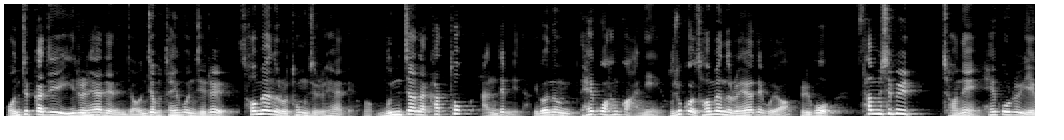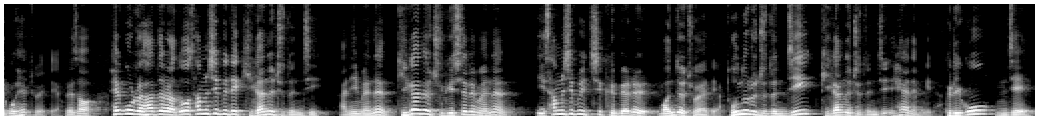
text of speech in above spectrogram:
언제까지 일을 해야 되는지 언제부터 해고인지를 서면으로 통지를 해야 돼요. 어, 문자나 카톡 안 됩니다. 이거는 해고한 거 아니에요. 무조건 서면으로 해야 되고요. 그리고 30일 전에 해고를 예고해 줘야 돼요. 그래서 해고를 하더라도 30일의 기간을 주든지 아니면은 기간을 주기 싫으면은 이 30일치 급여를 먼저 줘야 돼요. 돈으로 주든지 기간을 주든지 해야 됩니다. 그리고 이제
